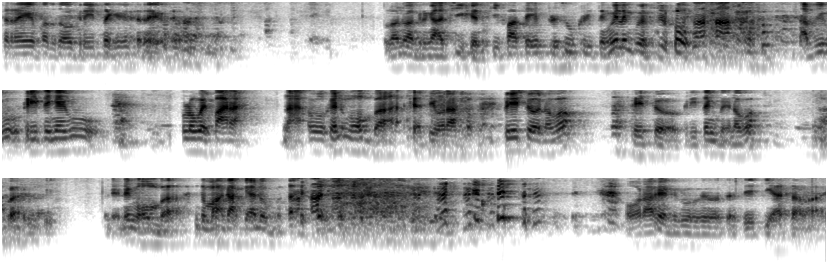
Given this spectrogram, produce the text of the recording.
Serempet atau kritik serempet. Kalau nu agar ngaji kan sifatnya iblis itu kritik, weleng gue dulu. Tapi kritiknya gue lebih parah. Nah, oh kan ngombak jadi orang beda nopo, beda kritik be nopo, ngombak. Ini ngombak, itu mak kakek ngombak. Orang yang gue tadi biasa lah.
